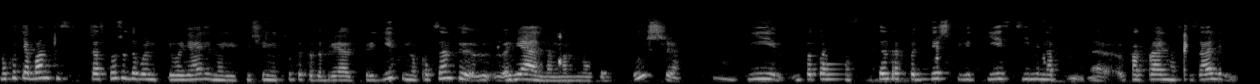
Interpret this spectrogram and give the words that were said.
Ну, хотя банки сейчас тоже довольно-таки лояльны и в течение суток одобряют кредиты, но проценты э, реально намного выше. И потом в центрах поддержки ведь есть именно, э, как правильно сказали,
